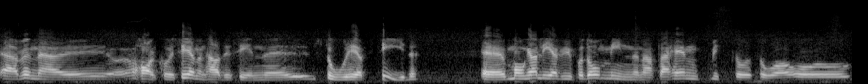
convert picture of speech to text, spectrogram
Även när eh, hardcore-scenen hade sin eh, storhetstid. Eh, många lever ju på de minnena att det har hänt mycket och så. Och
